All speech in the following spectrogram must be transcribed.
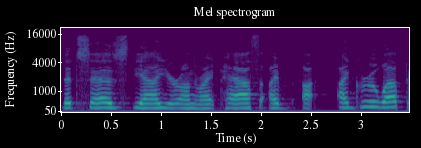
that says, Yeah, you're on the right path. I, I, I grew up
